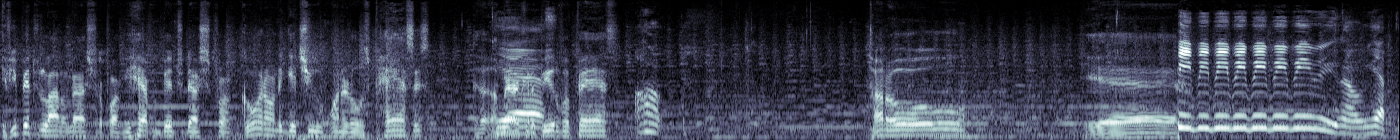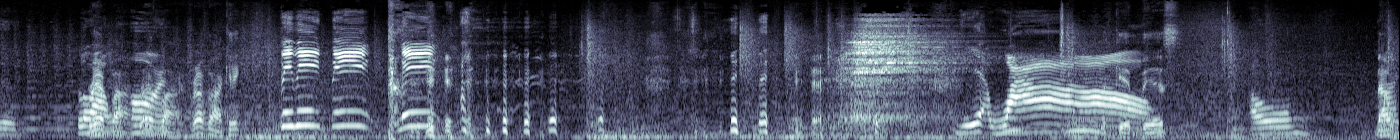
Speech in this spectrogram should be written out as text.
if you've been to a lot of national parks, you haven't been to national park, going on to get you one of those passes, the America the Beautiful pass, Oh, tunnel. Yeah. beep, beep, beep, beep, beep, beep, beep. You know, we have to blow Red our vine, horn. red vine, red vine cake. Beep, beep, beep, beep. yeah, wow. Look at this. Oh, Now- my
